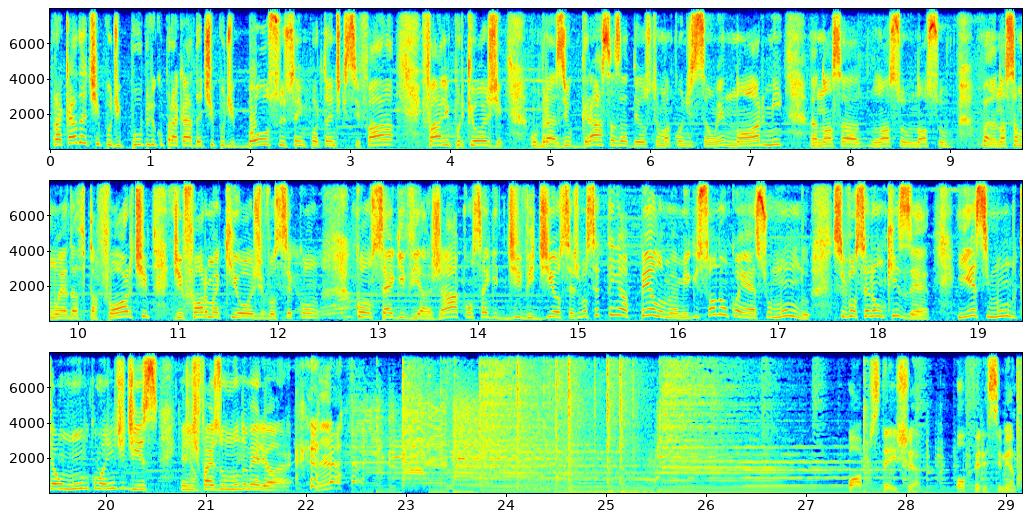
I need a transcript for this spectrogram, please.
para cada tipo de público, para cada tipo de bolso. Isso é importante que se fala, fale, porque hoje o Brasil, graças a Deus, tem uma condição enorme. A nossa, nosso, nosso, a nossa moeda está forte, de forma que hoje você con- consegue viajar, consegue dividir, ou seja, você tem apelo, meu amigo, e só não conhece o mundo se você não quiser. E esse mundo que é um mundo, como a gente diz, que a gente faz um mundo melhor. Né? Pop Station. Oferecimento.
